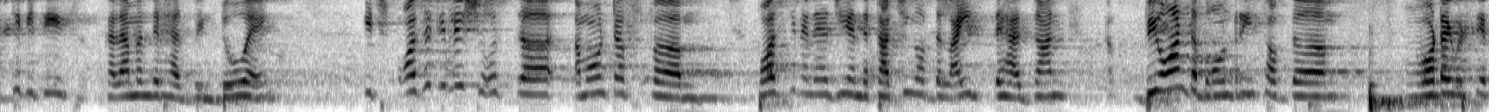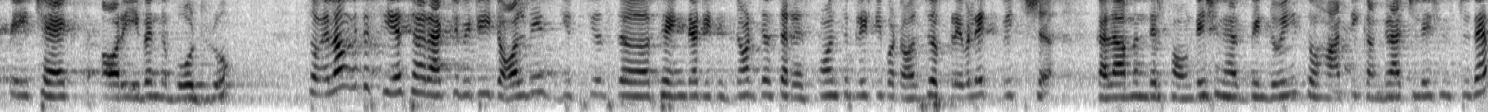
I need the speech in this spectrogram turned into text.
activities kalamandir has been doing it positively shows the amount of um, positive energy and the touching of the lives they have done beyond the boundaries of the what i would say paychecks or even the boardroom So along with the CSR activity, it always gives us the thing that it is not just a responsibility but also a privilege which uh, Kalamandir Foundation has been doing. So hearty congratulations to them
